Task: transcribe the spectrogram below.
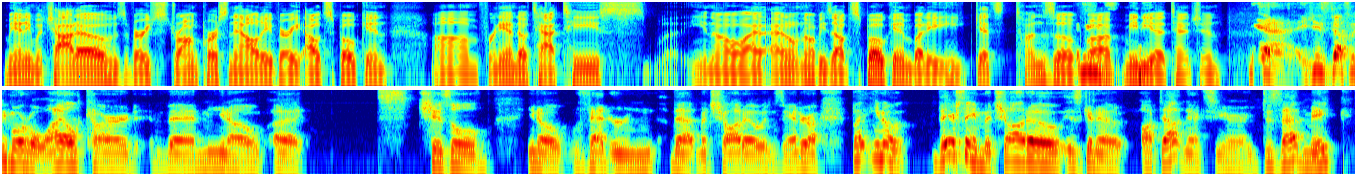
Manny Machado, who's a very strong personality, very outspoken. Um, Fernando Tatis, you know, I, I don't know if he's outspoken, but he, he gets tons of uh, media attention. Yeah, he's definitely more of a wild card than, you know, a chiseled, you know, veteran that Machado and Xander are. But, you know, they're saying Machado is going to opt out next year. Does that make,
